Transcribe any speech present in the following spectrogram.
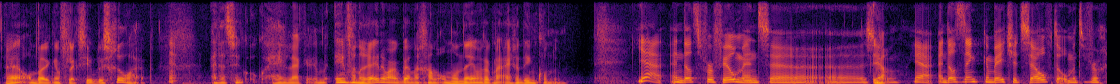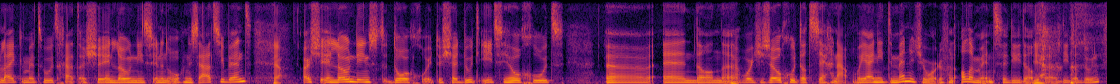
Hè? Omdat ik een flexibele schil heb. Ja. En dat vind ik ook heel lekker. En Een van de redenen waar ik ben gaan ondernemen... dat ik mijn eigen ding kon doen. Ja, en dat is voor veel mensen eh, zo. Ja. Ja. en dat is denk ik een beetje hetzelfde om het te vergelijken met hoe het gaat als je in loondienst in een organisatie bent. Ja. Als je in loondienst doorgroeit, dus jij doet iets heel goed eh, en dan eh, Ja. word je zo goed dat ze zeggen, nou wil jij niet de manager worden van alle mensen die dat, die dat doen.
